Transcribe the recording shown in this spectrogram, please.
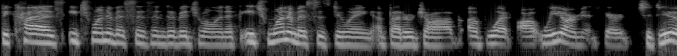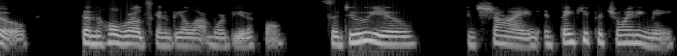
because each one of us is individual. And if each one of us is doing a better job of what we are meant here to do, then the whole world's going to be a lot more beautiful. So do you and shine. And thank you for joining me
